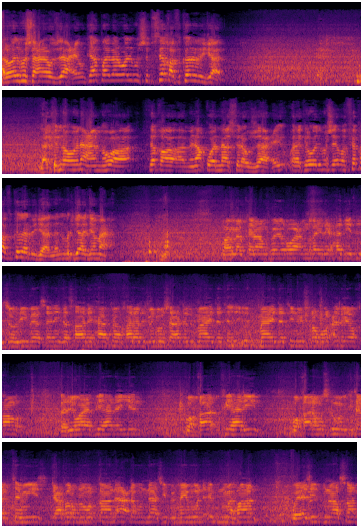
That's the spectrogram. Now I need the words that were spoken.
الوليد موسى عن الأوزاعي وان كان طيب الوليد موسى ثقة في كل الرجال. لكنه نعم هو ثقة من أقوى الناس في الأوزاعي ولكن موسى أيضا ثقة في كل الرجال لأنه رجال جماعة. نعم. وأما الكلام فيروى من غير حديث الزهري باسانيد صالحه من خرج الجلوس على المائده مائدة يشرب عليها الخمر. فالرواية فيها لين وقال فيها لين. وقال مسلم في كتاب التمييز جعفر بن مرقان أعلم الناس بميمون بن مهران ويزيد بن أصم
